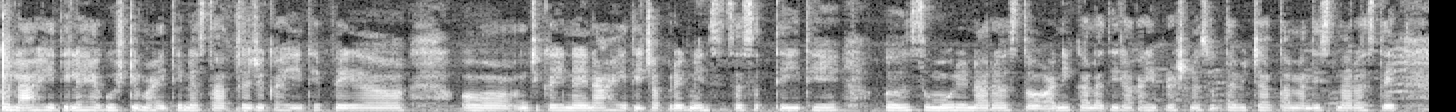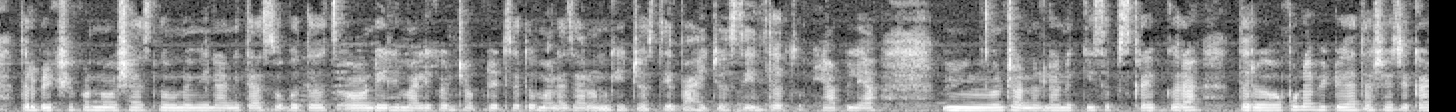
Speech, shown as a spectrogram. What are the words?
कला आहे तिला ह्या गोष्टी माहिती नसतात. तर जे काही इथे पे जे काही नैना आहे तिच्या प्रेग्नेन्सीचं सत्य इथे समोर येणारं असतं आणि कला तिला काही प्रश्नसुद्धा विचारताना दिसणार असते. तर प्रेक्षकांना अशाच नवनवीन आणि त्यासोबतच डेली मालिकांचे अपडेट जर तुम्हाला जाणून घ्यायचे असतील पाहायचे असतील तर तुम्ही आपल्या चॅनलला नक्की सबस्क्राईब करा. तर पुन्हा भेटूयात अशाच एका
